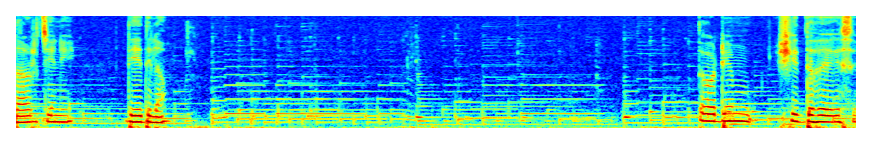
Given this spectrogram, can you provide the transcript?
দারচিনি দিয়ে দিলাম। তো ডিম সিদ্ধ হয়ে গেছে।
